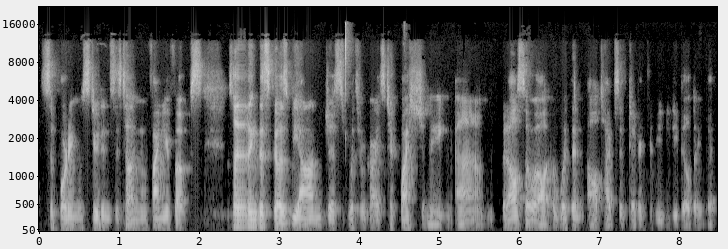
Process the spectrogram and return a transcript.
supporting students is telling them find your folks. So I think this goes beyond just with regards to questioning, um, but also all, within all types of different community building. But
